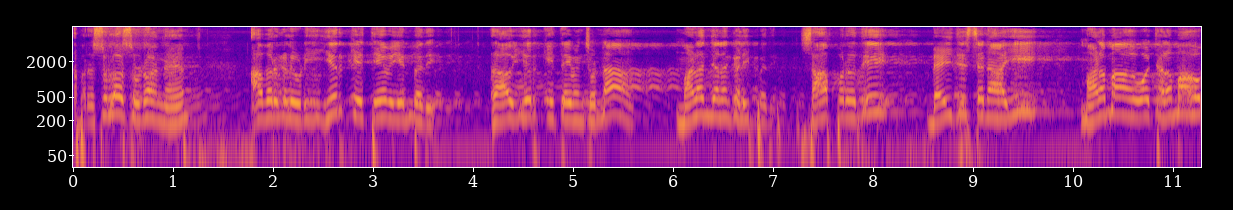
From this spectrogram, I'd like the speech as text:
அப்போ ரசுல்லா சொல்கிறாங்க அவர்களுடைய இயற்கை தேவை என்பது அதாவது இயற்கை தேவைன்னு சொன்னால் மலஞ்சலம் கழிப்பது. சாப்பிட்றது டைஜஷன் ஆகி மலமாகவோ ஜலமாகவோ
